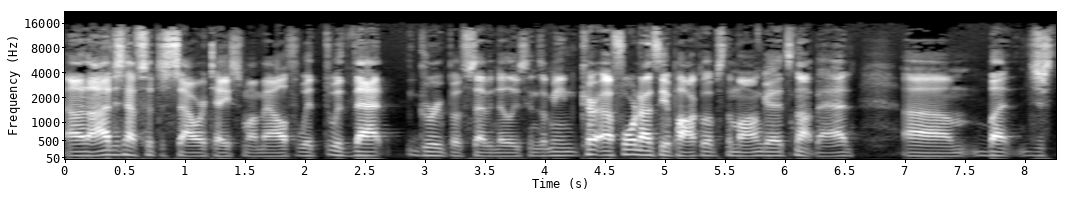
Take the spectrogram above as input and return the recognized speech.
I don't know. I just have such a sour taste in my mouth with with that group of Seven Deadly Sins. I mean, uh, Four Nights the Apocalypse, the manga, it's not bad, um, but just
